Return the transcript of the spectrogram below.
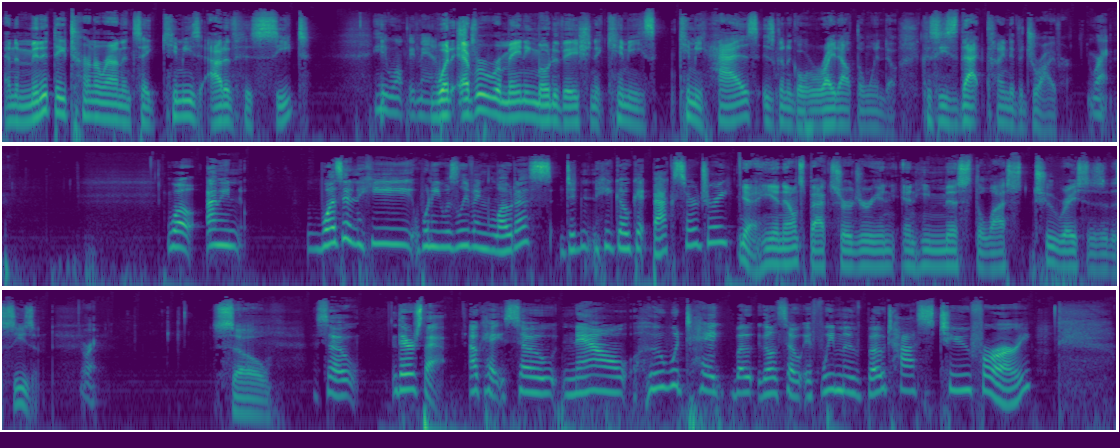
And the minute they turn around and say Kimi's out of his seat, He won't be managed. whatever remaining motivation that Kimi's Kimi has is going to go right out the window because he's that kind of a driver. Right. Well, I mean, wasn't he when he was leaving Lotus? Didn't he go get back surgery? Yeah, he announced back surgery and, and he missed the last two races of the season. Right. So So there's that. Okay, so now who would take Bo- so if we move Bottas to Ferrari,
